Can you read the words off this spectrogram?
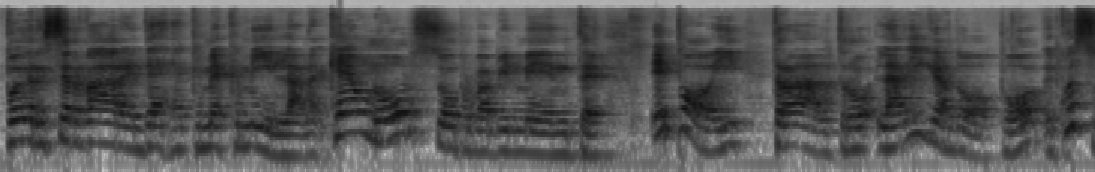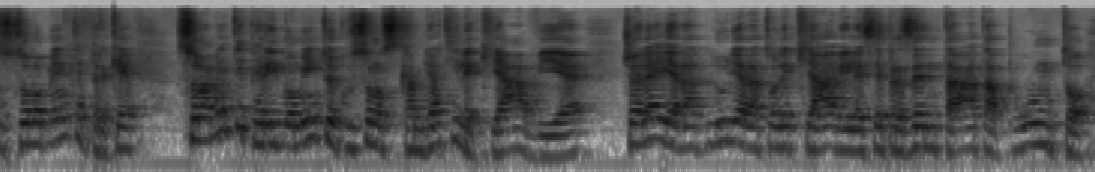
puoi riservare Derek Macmillan, che è un orso probabilmente. E poi, tra l'altro, la riga dopo, e questo solamente perché, solamente per il momento in cui sono scambiati le chiavi, eh. Cioè lei era, lui gli ha dato le chiavi, lei si è presentata, appunto.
